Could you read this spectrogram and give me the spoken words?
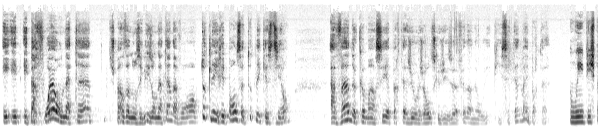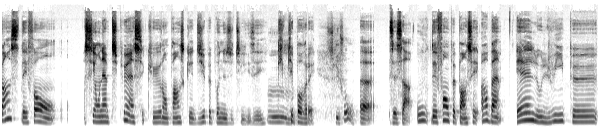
Et, et- et parfois, on attend, je pense dans nos églises, on attend d'avoir toutes les réponses à toutes les questions avant de commencer à partager aux autres ce que Jésus a fait dans nos vies. Puis c'est tellement important. Oui, puis je pense, des fois, on- si on est un petit peu insécure, on pense que Dieu peut pas nous utiliser, qui, qui est pas vrai. Ce qu'il faut. Euh, c'est ça. Ou des fois, on peut penser, ah ben, elle ou lui peut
